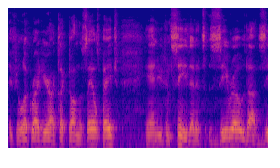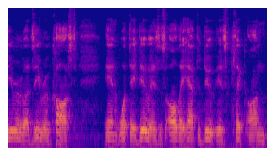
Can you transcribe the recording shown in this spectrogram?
If you look right here, I clicked on the sales page and you can see that it's 0.0.0 cost and what they do is, is all they have to do is click on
